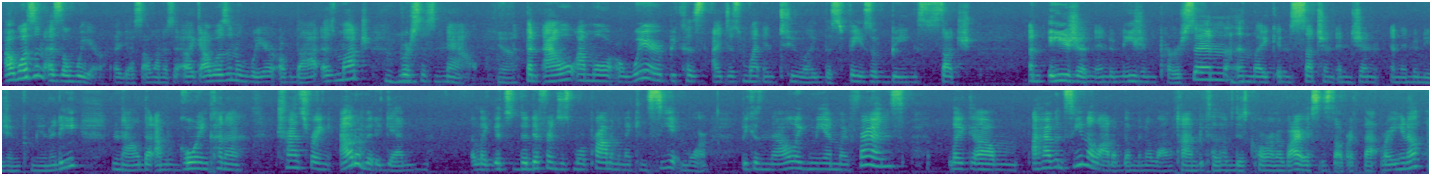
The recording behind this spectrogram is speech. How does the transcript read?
I wasn't as aware, I guess I want to say. Like I wasn't aware of that as much mm-hmm. versus now. yeah But now I'm more aware because I just went into like this phase of being such an Asian Indonesian person mm-hmm. and like in such an Asian and Indonesian community. Now that I'm going kind of transferring out of it again, like it's the difference is more prominent. I can see it more because now like me and my friends, like um I haven't seen a lot of them in a long time because of this coronavirus and stuff like that, right? You know.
